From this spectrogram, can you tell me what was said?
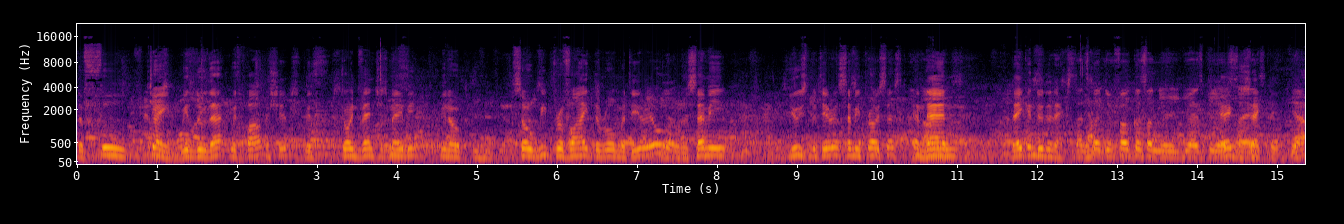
the full chain. We'll do that with partnerships, with joint ventures, maybe. You know, Mm-hmm. so we provide the raw material or the semi-used material, semi-processed, and then they can do the next. That's good. You focus on your USP. your science. Exactly. Yeah.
